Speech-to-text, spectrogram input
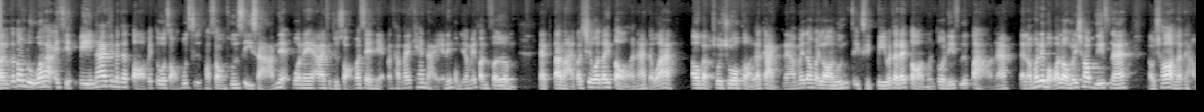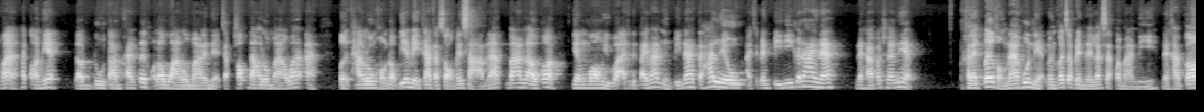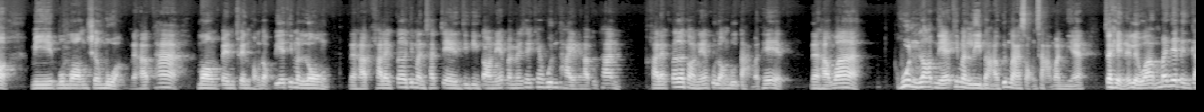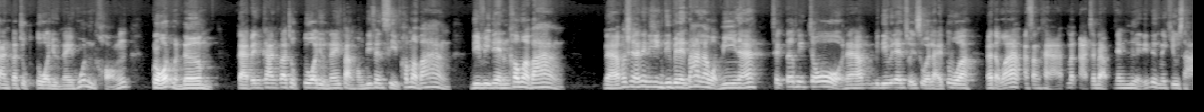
มันก็ต้องดูว่าไอ้สิปีหน้าที่มันจะต่อไปตัว2คูณ4ของ2คูณ43เนี่ยบนใน R 7.2%เซ็นต์เนี่ยมันทำได้แค่ไหน อันนี้ผมยังไม่คอนเฟิร์มแต่ตลาดก็เชื่อว่าได้ต่อนะ แต่ว่าเอาแบบชัวร์ๆก่อนแล้วกันนะไม่ต้องไปรอลุ้นอีก 10 ปีว่าจะได้ต่อเหมือนตัวดิฟหรือเปล่านะ แต่เราไม่ได้บอกว่าเราไม่ชอบดิฟนะ เราชอบนะถามว่าถ้าตอนนี้เราดูตามคาแรคเตอร์ของเราวางลงมาเลยเนี่ยจากท็อปดาวลงมาว่าอะเปิดทางลงของดอกเบี้ยอเมริกาจาก2เป็น3แล้วบ้านเราก็ยังมองอยู่ว่าอาจจะเป็นไตรมาสหนึ่งปีหน้าแต่ถ้าเร็วอาจจะเป็นปีนี้ก็ได้นะนะครับเพราะฉะนั้นเนี่ย คาแรคเตอร์ของหน้าหุ้นเนี่ยมันก็จะเป็นในลักษณะประมาณนี้นะครับ ก็มีมุมมองเชิงบวกนะครับ ถ้ามองเป็นเทรนด์ของดอกเบี้ยที่มันลงนะครับคาแรคเตอร์ที่มันชัดเจนจริงๆ ตอนนี้มันไม่ใช่แค่หุ้นไทยนะครับ ทุกท่านคาแรคเตอร์ตอนนี้คุณลองดูต่างประเทศนะครับว่าหุ้นรอบนี้ที่มันรีบาวขึ้นมา 2-3วันนี้ จะเห็นได้เลยว่าไม่ได้เป็นการกระจุกตัวอยู่ในหุ้นของโกลด์เหมือนเดิม แต่เป็นการกระจุกตัวอยู่ในฝั่งของดิเฟนซีฟเข้ามาบ้างดีเวเดนเข้ามาบ้าง นะเพราะฉะนั้นจริงๆดีเวเดนบ้านเราอะมีนะเซกเตอร์พี่โจนะครับมีดีเวเดนสวยๆหลายตัวนะแต่ว่าอสังหามันอาจจะแบบยังเหนื่อยนิดนึงใน Q3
